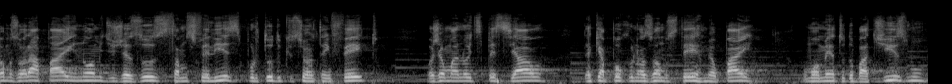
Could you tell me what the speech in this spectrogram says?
Vamos orar, Pai, em nome de Jesus. Estamos felizes por tudo que o Senhor tem feito. Hoje é uma noite especial. Daqui a pouco nós vamos ter, meu Pai, o momento do batismo.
